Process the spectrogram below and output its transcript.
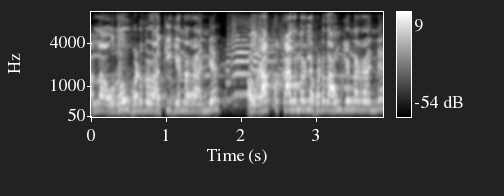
ಅಲ್ಲ ಅವ್ರ ಅವ್ ಹೊಡೆದಳು ಆಕಿಗೆ ಏನಾರ ಅನ್ಯ? ಅವ್ರ ಅಪ್ಪ ಕಾಲ ಮರಲಿ ಹೊಡೆದ ಅವ್ಗೆ ಏನಾರ ಅನ್ಯ?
